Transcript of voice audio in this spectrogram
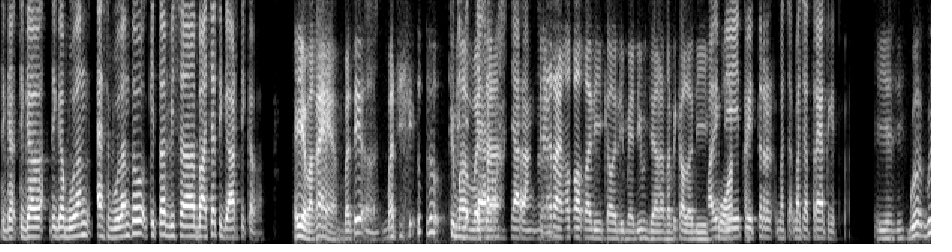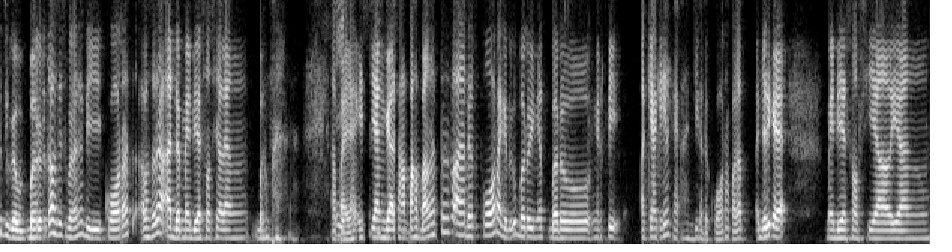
Tiga, tiga, tiga bulan, eh sebulan tuh kita bisa baca tiga artikel. Iya, makanya. Berarti Hmm. berarti lu cuma Jadi baca jarang, jarang. jarang. Oh, kalau di kalau di Medium jarang, tapi kalau di Paling di Twitter baca baca thread gitu. Iya sih, gue gue juga baru tahu sih sebenarnya di Quora, maksudnya ada media sosial yang apa Iya. ya, yang isi yang nggak sampah banget tuh ada Quora gitu. Gue baru inget, baru ngerti akhir-akhir ini kayak anjing ada Quora. Padahal jadi kayak media sosial yang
